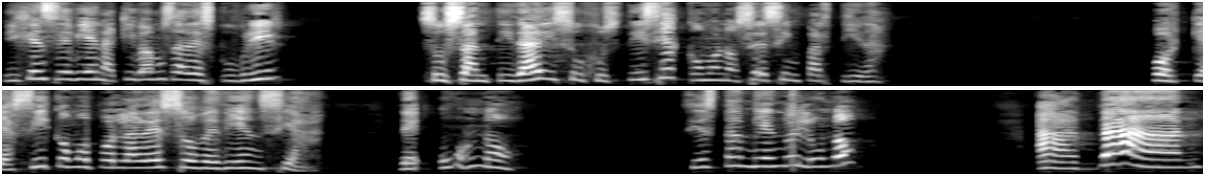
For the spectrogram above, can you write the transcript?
Fíjense bien, aquí vamos a descubrir su santidad y su justicia como nos es impartida. Porque así como por la desobediencia de uno, si están viendo el uno? Adán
